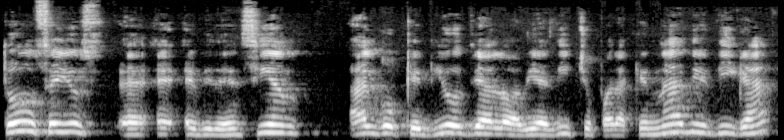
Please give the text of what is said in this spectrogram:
Todos ellos eh, eh, evidencian algo que Dios ya lo había dicho para que nadie diga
